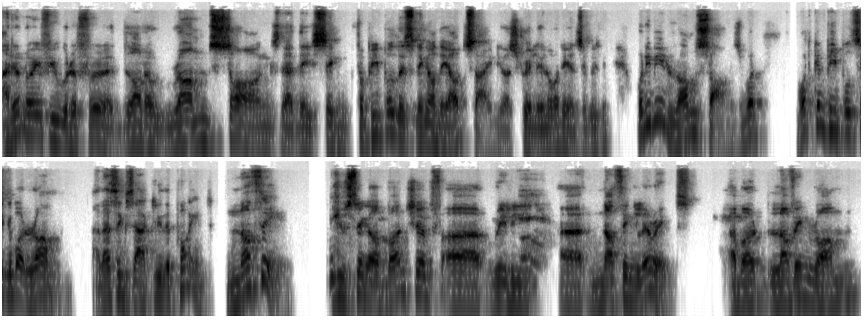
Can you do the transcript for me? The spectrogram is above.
I don't know if you would have heard a lot of rum songs that they sing. For people listening on the outside, the Australian audience, what do you mean rum songs? What what can people sing about rum? And that's exactly the point. Nothing. You sing a bunch of uh, really uh, nothing lyrics about loving rum,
